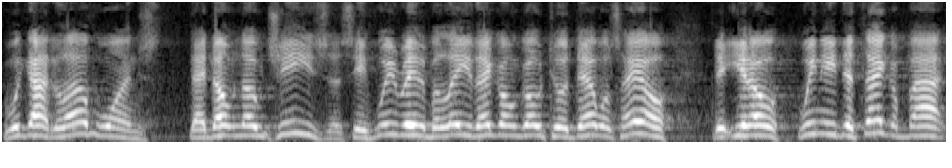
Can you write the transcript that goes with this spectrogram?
We got loved ones that don't know Jesus. If we really believe they're going to go to a devil's hell, that, you know, we need to think about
